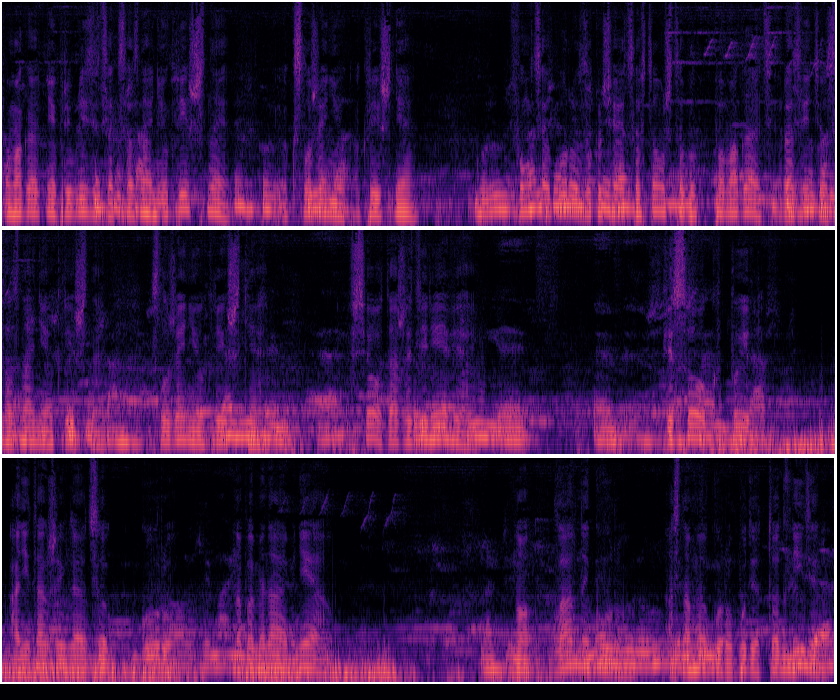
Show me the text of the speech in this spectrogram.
помогают мне приблизиться к сознанию Кришны, к служению Кришне. Функция гуру заключается в том, чтобы помогать развитию сознания Кришны, служению Кришне. Все, даже деревья, песок, пыль, они также являются гуру, напоминая мне но главный гуру, основной гуру будет тот лидер,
